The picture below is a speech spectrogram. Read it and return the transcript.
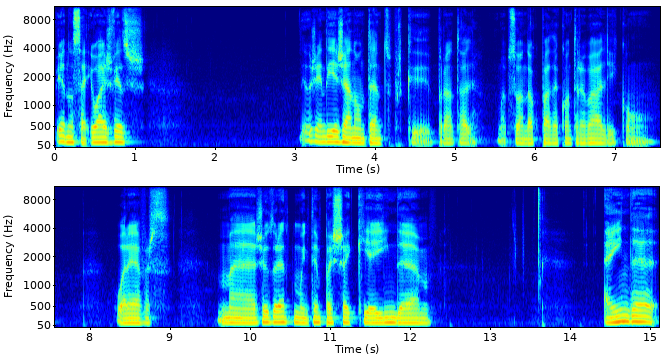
eu não sei, eu às vezes. Hoje em dia já não tanto, porque pronto, olha, uma pessoa anda ocupada com trabalho e com whatever. Mas eu durante muito tempo achei que ainda. Ainda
